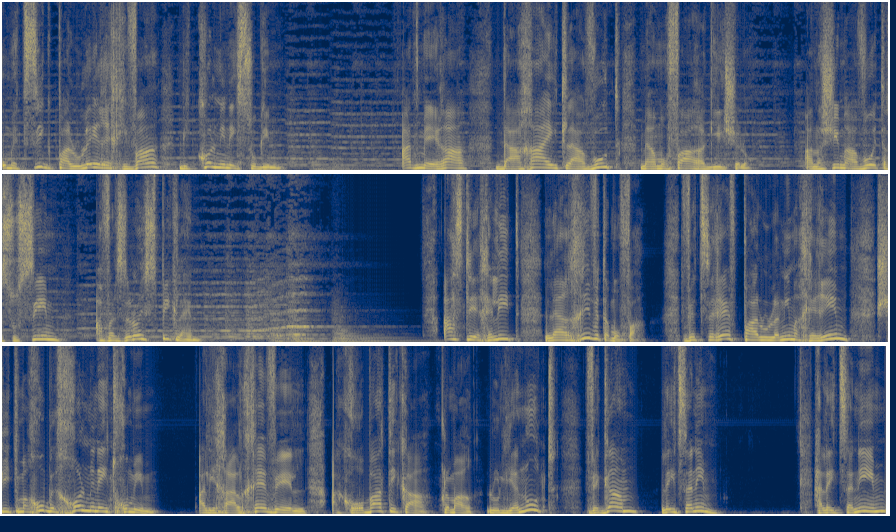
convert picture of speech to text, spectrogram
ומציג פעלולי רכיבה מכל מיני סוגים. עד מהרה דעכה ההתלהבות מהמופע הרגיל שלו. אנשים אהבו את הסוסים, אבל זה לא הספיק להם. אסלי החליט להרחיב את המופע, וצירף פעלולנים אחרים שהתמחו בכל מיני תחומים. הליכה על חבל, אקרובטיקה, כלומר לוליינות, וגם ליצנים. הליצנים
